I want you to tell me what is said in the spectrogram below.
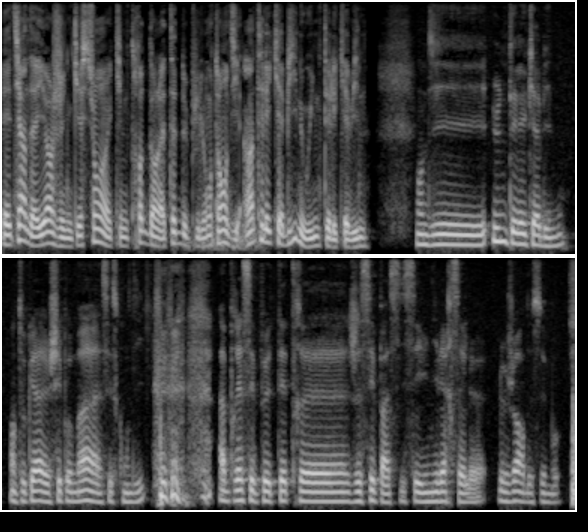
Et tiens, d'ailleurs, j'ai une question qui me trotte dans la tête depuis longtemps. On dit un télécabine ou une télécabine? On dit une télécabine. En tout cas, chez Poma, c'est ce qu'on dit. Après, c'est peut-être, euh, je sais pas si c'est universel euh, le genre de ce mot.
